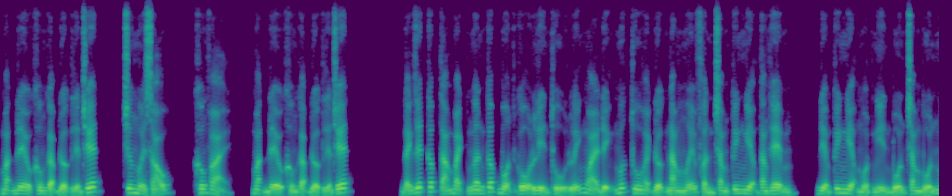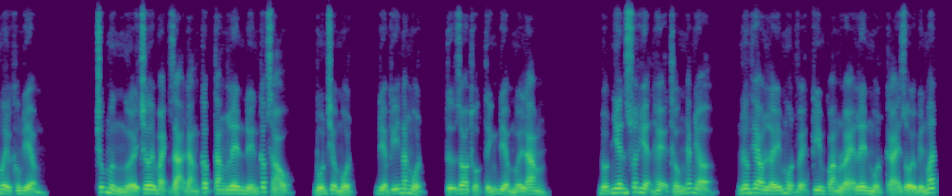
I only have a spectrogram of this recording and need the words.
mặt đều không gặp được liền chết, chương mười sáu, không phải, mặt đều không gặp được liền chết. Đánh giết cấp tám bạch ngân cấp bột gỗ lìn thủ lĩnh ngoài định mức thu hoạch được năm mươi kinh nghiệm tăng thêm, điểm kinh nghiệm một nghìn bốn trăm bốn mươi không điểm chúc mừng người chơi bạch dạ đẳng cấp tăng lên đến cấp sáu, bốn triệu một, điểm kỹ năng một, tự do thuộc tính điểm mười lăm. Đột nhiên xuất hiện hệ thống nhắc nhở, nương theo lấy một vệ kim quang lóe lên một cái rồi biến mất.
